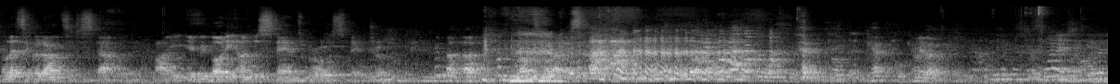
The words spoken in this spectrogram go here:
Well, that's a good answer to start with. I, everybody understands we're on a spectrum. Lots of ways. Come here. Just wanted to give an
